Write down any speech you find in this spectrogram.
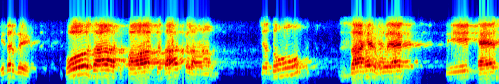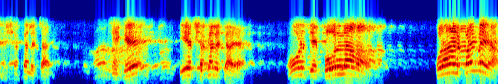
ادھر دیکھ۔ ذات پاک دا کلام جدوں ظاہر ہویا تے ایس شکل چاہے ٹھیک ہے؟ اس شکل چاہیا ہے ہوں جے بولنا وا۔ قرآن پڑھنے آ۔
